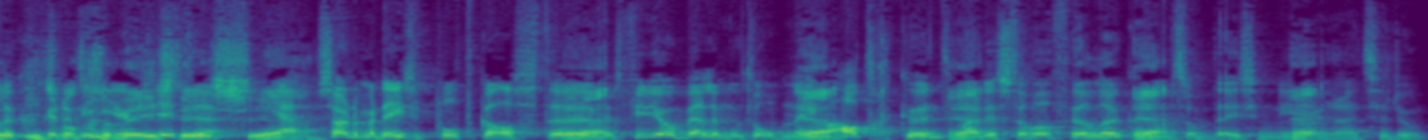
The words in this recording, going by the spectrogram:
eh, iets wat geweest zitten. is. Ja. We zouden maar deze podcast eh, met videobellen moeten opnemen. Had gekund, maar het is toch wel veel leuker om het op deze manier eh, te doen.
